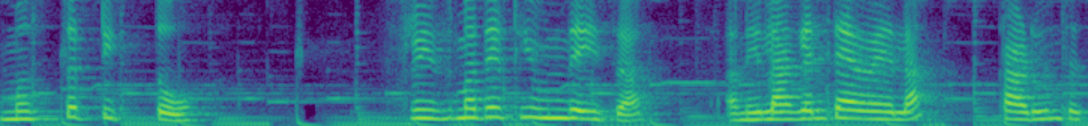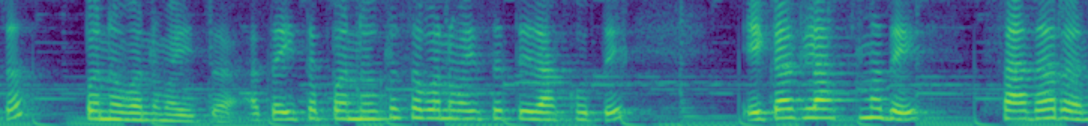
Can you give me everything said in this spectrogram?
मस्त टिकतो. फ्रीजमध्ये ठेवून द्यायचा आणि लागेल त्यावेळेला काढून त्याचं पन्ह बनवायचं आता इथं पन्ह कसं बनवायचं ते दाखवते. एका ग्लासमध्ये साधारण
